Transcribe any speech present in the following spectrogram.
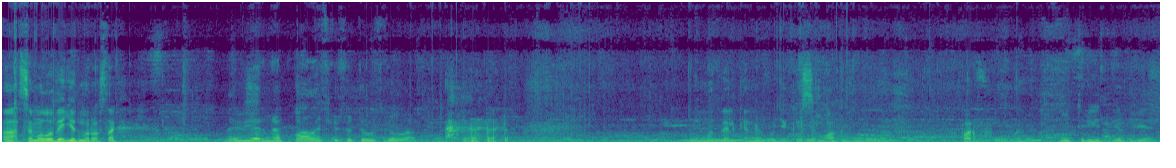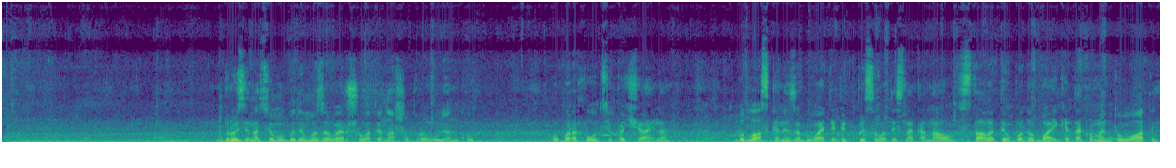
А, це молодий Дід Мороз, так? Навірно, палички, що ти узкова. Модельки на будь-який смак. Парфуми. Внутрі дві-дві. Друзі, на цьому будемо завершувати нашу прогулянку по барахолці Почайна. Будь ласка, не забувайте підписуватись на канал, ставити вподобайки та коментувати.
